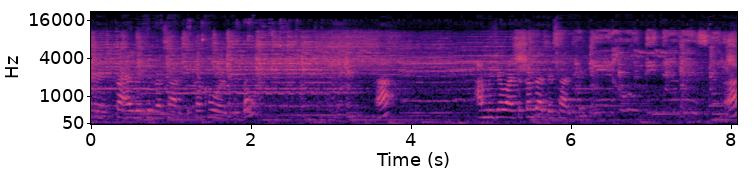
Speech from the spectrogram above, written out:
ए, काय ग तुला सारखी का खवळते तू? आ? आम्ही वाटत का जाते सारखी. आ?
